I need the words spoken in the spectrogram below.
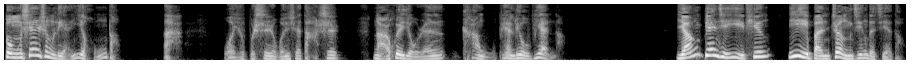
董先生脸一红道：“啊，我又不是文学大师，哪会有人看五遍六遍呢？”杨编辑一听，一本正经的接道：“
